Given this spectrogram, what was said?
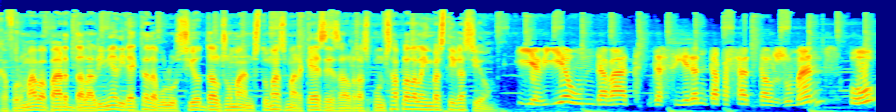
que formava part de la línia directa d'evolució dels humans. Tomàs Marquès és el responsable de la investigació. Hi havia un debat de si era antepassat dels humans o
